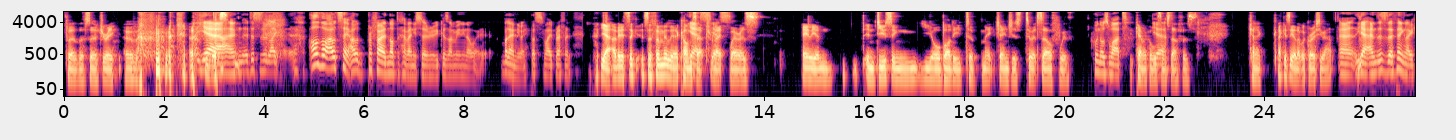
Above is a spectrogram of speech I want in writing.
for the surgery over. over yeah, this. and this is like, although I would say I would prefer not to have any surgery because I mean, you know, but anyway, that's my preference. yeah. I mean, it's a it's a familiar Yes, concept, right? yes. Whereas alien inducing your body to make changes to itself with Who knows what? chemicals Yeah. and stuff is kind of. I could see how that would gross you out. Uh, yeah, and this is the thing. Like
